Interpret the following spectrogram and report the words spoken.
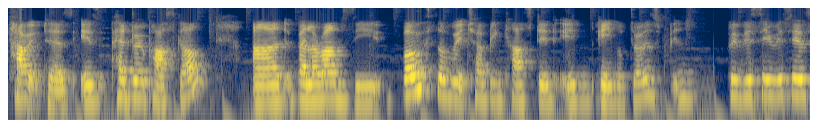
characters is Pedro Pascal and Bella Ramsey, both of which have been casted in Game of Thrones in previous series.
